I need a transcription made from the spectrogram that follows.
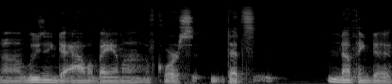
Uh, losing to Alabama, of course, that's nothing to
